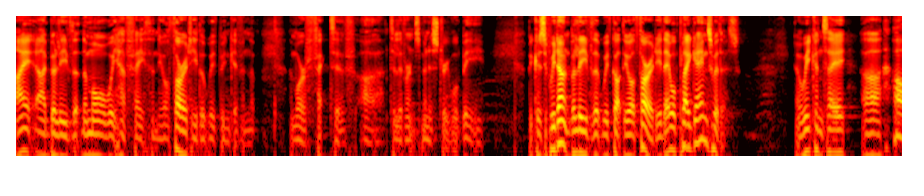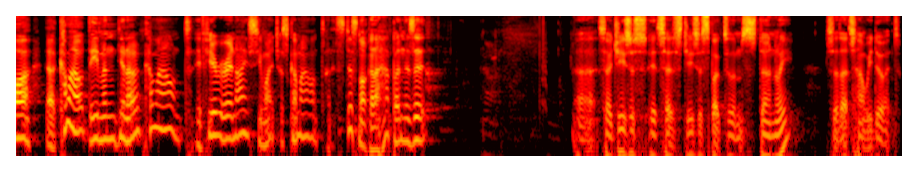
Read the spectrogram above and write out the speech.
I, I believe that the more we have faith in the authority that we've been given, the, the more effective our deliverance ministry will be. Because if we don't believe that we've got the authority, they will play games with us. And we can say, uh, oh, uh, come out, demon, you know, come out. If you're very nice, you might just come out. And it's just not going to happen, is it? Uh, so Jesus, it says, Jesus spoke to them sternly. So that's how we do it.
